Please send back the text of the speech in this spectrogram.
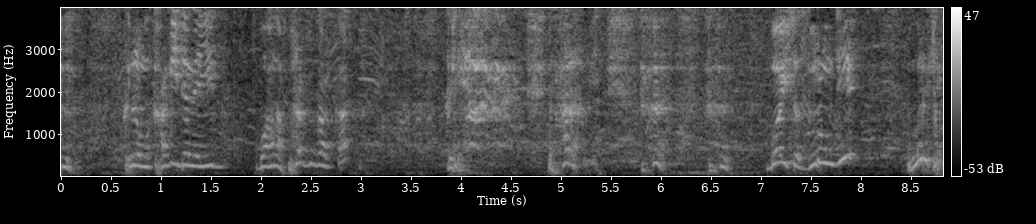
그러면 가기 전에 이 뭐 하나 팔고 갈까? 그냥 사람이 뭐 있어 누룽지? 뭐 이렇게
